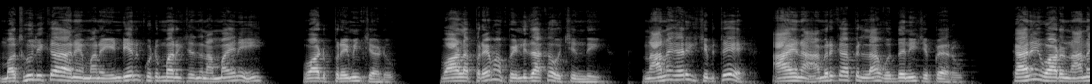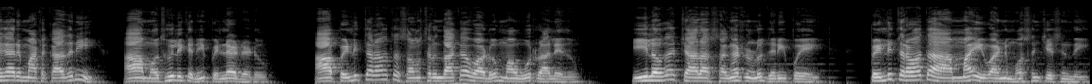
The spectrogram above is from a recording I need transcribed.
మధులిక అనే మన ఇండియన్ కుటుంబానికి చెందిన అమ్మాయిని వాడు ప్రేమించాడు. వాళ్ళ ప్రేమ పెళ్ళిదాకా వచ్చింది. నాన్నగారికి చెబితే ఆయన అమెరికా పిల్ల వద్దని చెప్పారు. కానీ వాడు నాన్నగారి మాట కాదని ఆ మధులికని పెళ్ళాడాడు. ఆ పెళ్ళి తర్వాత సంవత్సరం దాకా వాడు మా ఊరు రాలేదు. ఈలోగా చాలా సంఘటనలు జరిగిపోయాయి. పెళ్ళి తర్వాత ఆ అమ్మాయి వాడిని మోసం చేసింది.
